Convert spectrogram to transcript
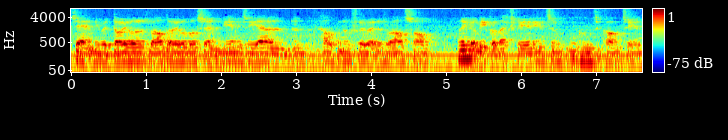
certainly with Doyle as well, Doyle will certainly be in his ear and, and helping him through it as well. So I think it'll be a good experience and, and mm-hmm. to Coventry and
